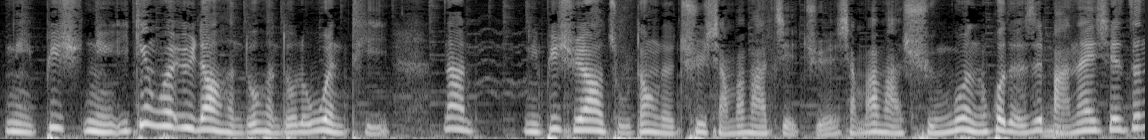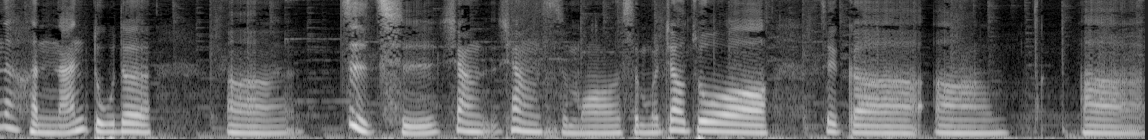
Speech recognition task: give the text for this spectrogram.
你必须你一定会遇到很多很多的问题，那你必须要主动的去想办法解决，想办法询问，或者是把那些真的很难读的呃字词，像像什么什么叫做这个呃呃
